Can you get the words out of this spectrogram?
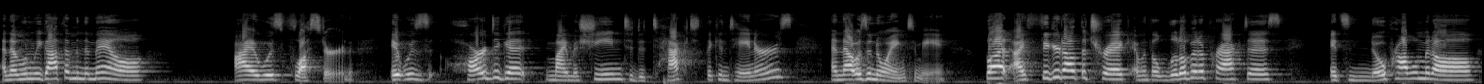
And then when we got them in the mail, I was flustered. It was hard to get my machine to detect the containers, and that was annoying to me. But I figured out the trick, and with a little bit of practice, it's no problem at all.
